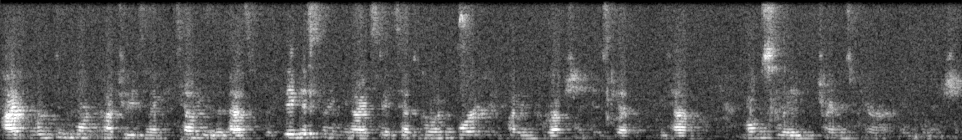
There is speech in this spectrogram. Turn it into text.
I've worked in foreign countries, and I can tell you that that's the biggest thing the United States has going for it in fighting corruption we have mostly transparent information.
